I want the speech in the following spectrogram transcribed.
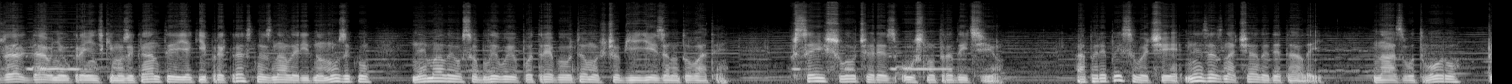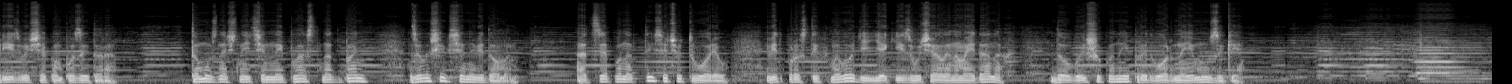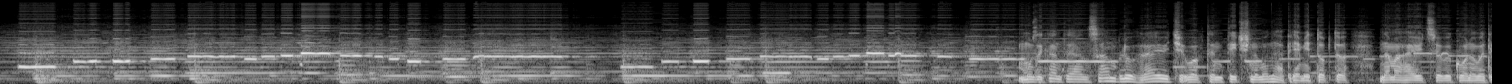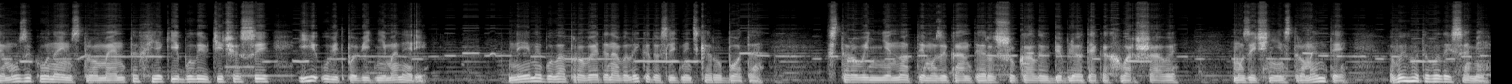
Жаль, давні українські музиканти, які прекрасно знали рідну музику, не мали особливої потреби у тому, щоб її занотувати. Все йшло через усну традицію. А переписувачі не зазначали деталей, назву твору, прізвище композитора. Тому значний цінний пласт надбань залишився невідомим. А це понад тисячу творів від простих мелодій, які звучали на майданах, до вишуканої придворної музики. Ансамблю грають в автентичному напрямі, тобто намагаються виконувати музику на інструментах, які були в ті часи, і у відповідній манері. Ними була проведена велика дослідницька робота. Старовинні ноти музиканти розшукали в бібліотеках Варшави. Музичні інструменти виготовили самі.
